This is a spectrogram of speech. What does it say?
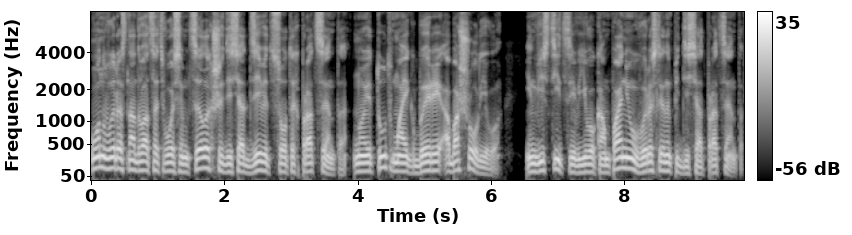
Он вырос на 28,69%, но и тут Майк Берри обошел его. Инвестиции в его компанию выросли на 50%.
